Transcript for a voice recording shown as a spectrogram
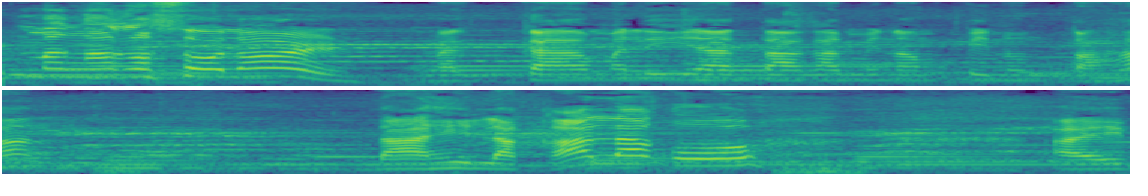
At mga ka-solar, nagkamali yata kami ng pinuntahan. Dahil akala ko ay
